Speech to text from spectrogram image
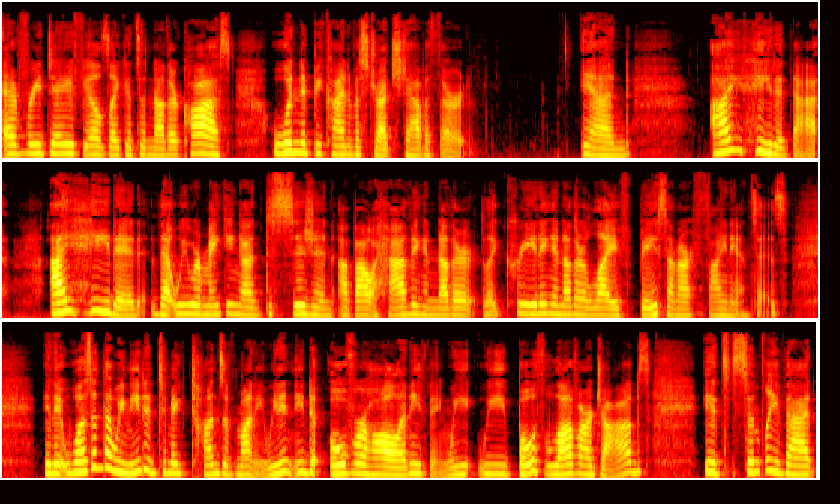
every day feels like it's another cost. Wouldn't it be kind of a stretch to have a third? And I hated that. I hated that we were making a decision about having another, like creating another life based on our finances. And it wasn't that we needed to make tons of money. We didn't need to overhaul anything. We we both love our jobs it's simply that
